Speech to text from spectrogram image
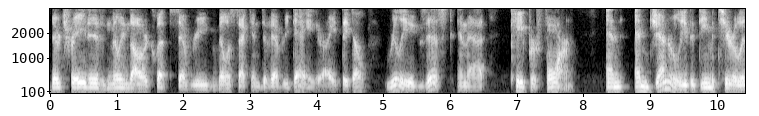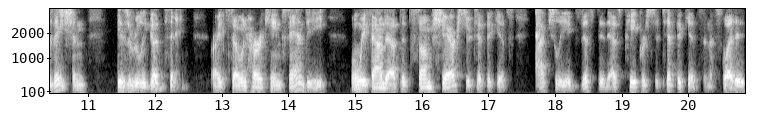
they're traded in million dollar clips every millisecond of every day right? They don't really exist in that paper form. And and generally the dematerialization is a really good thing right? So in Hurricane Sandy, when we found out that some share certificates actually existed as paper certificates in a flooded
